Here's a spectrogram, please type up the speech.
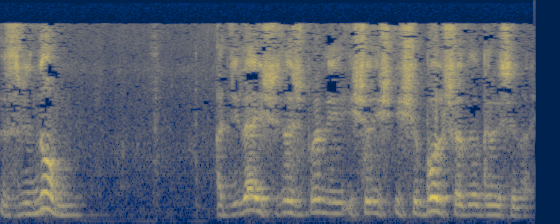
звеном, отделяющим следующее поколение еще, еще, еще больше от горы Синай.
